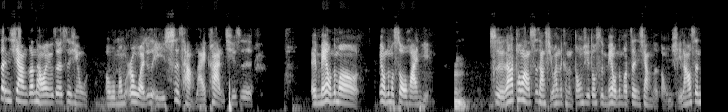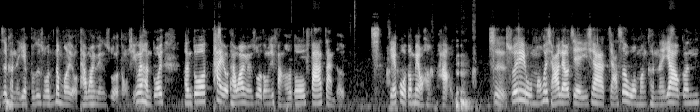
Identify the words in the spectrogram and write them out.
正向跟台湾元素这个事情，呃，我们认为就是以市场来看，其实。哎，没有那么没有那么受欢迎，嗯，是，然后通常市场喜欢的可能东西都是没有那么正向的东西，然后甚至可能也不是说那么有台湾元素的东西，因为很多很多太有台湾元素的东西反而都发展的结果都没有很好，嗯，是，所以我们会想要了解一下，假设我们可能要跟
